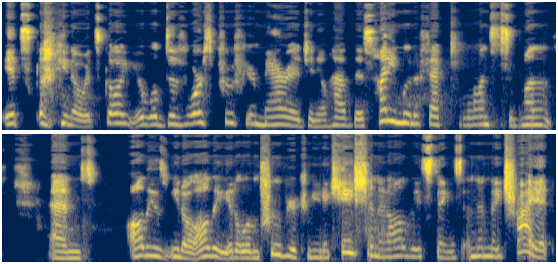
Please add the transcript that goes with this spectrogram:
It's, you know, it's going, it will divorce proof your marriage and you'll have this honeymoon effect once a month. And all these, you know, all the, it'll improve your communication and all these things. And then they try it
